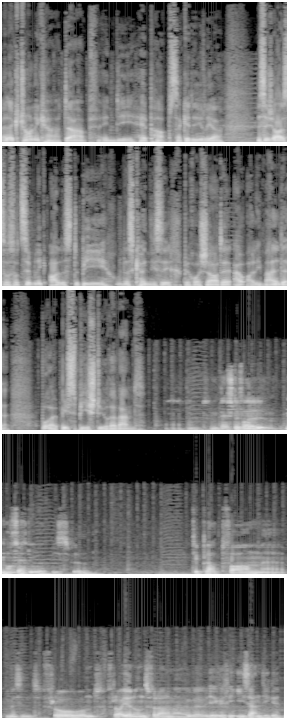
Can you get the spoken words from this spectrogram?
Electronica, Dub, Indie, Hip-Hop, Psychedelia. Es ist also so ziemlich alles dabei und es können sich bei Rochade auch alle melden, die etwas beisteuern wollen. Und Im besten Fall machst du etwas für die Plattform. Äh, wir sind froh und freuen uns vor allem auch über jegliche Einsendungen.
